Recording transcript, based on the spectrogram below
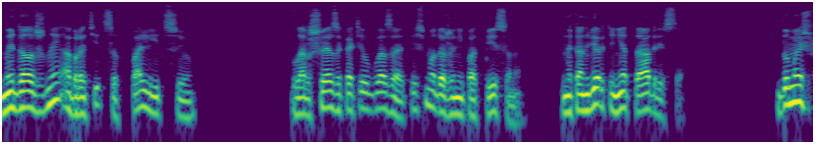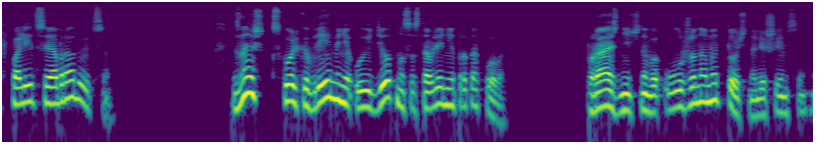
Мы должны обратиться в полицию. Ларше закатил глаза. Письмо даже не подписано. На конверте нет адреса. Думаешь, в полиции обрадуются? Знаешь, сколько времени уйдет на составление протокола? Праздничного ужина мы точно лишимся.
